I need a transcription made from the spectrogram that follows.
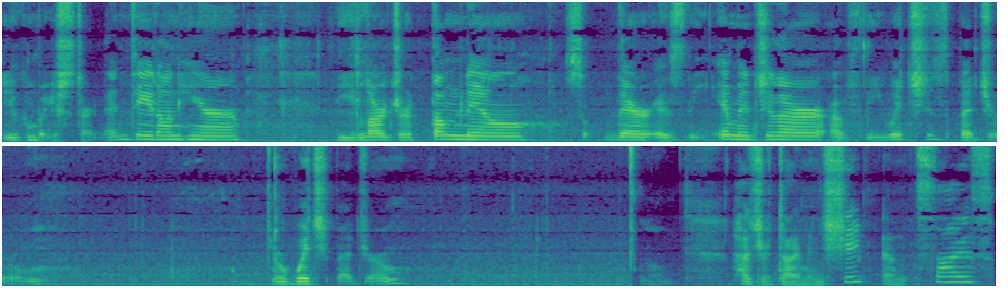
you can put your start and end date on here. The larger thumbnail, so there is the image there of the witch's bedroom. Or witch bedroom. Um, has your diamond shape and size,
